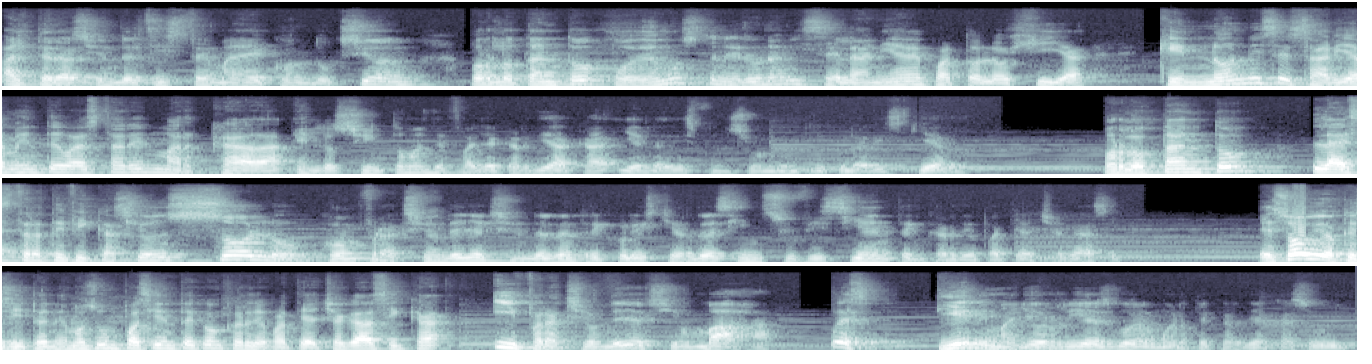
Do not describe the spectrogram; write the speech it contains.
alteración del sistema de conducción. Por lo tanto, podemos tener una miscelánea de patología que no necesariamente va a estar enmarcada en los síntomas de falla cardíaca y en la disfunción ventricular izquierda. Por lo tanto, la estratificación solo con fracción de eyección del ventrículo izquierdo es insuficiente en cardiopatía chagásica. Es obvio que si tenemos un paciente con cardiopatía chagásica y fracción de eyección baja, pues tiene mayor riesgo de muerte cardíaca súbita.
